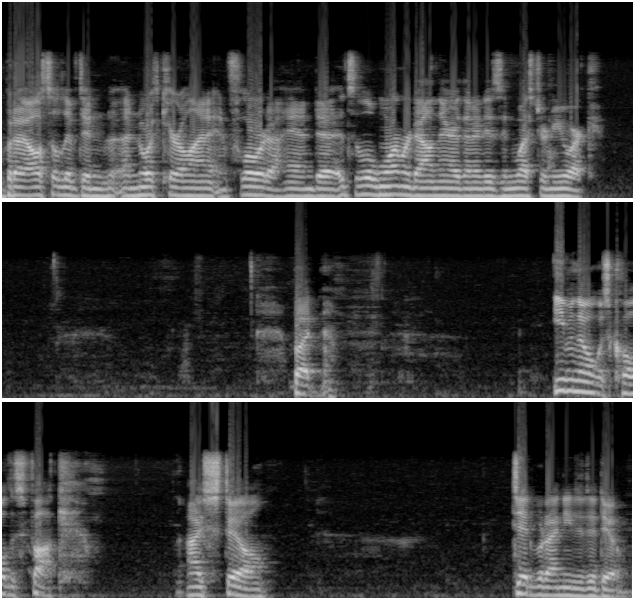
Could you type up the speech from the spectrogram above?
But I also lived in uh, North Carolina and Florida, and uh, it's a little warmer down there than it is in Western New York. But even though it was cold as fuck, I still did what I needed to do.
